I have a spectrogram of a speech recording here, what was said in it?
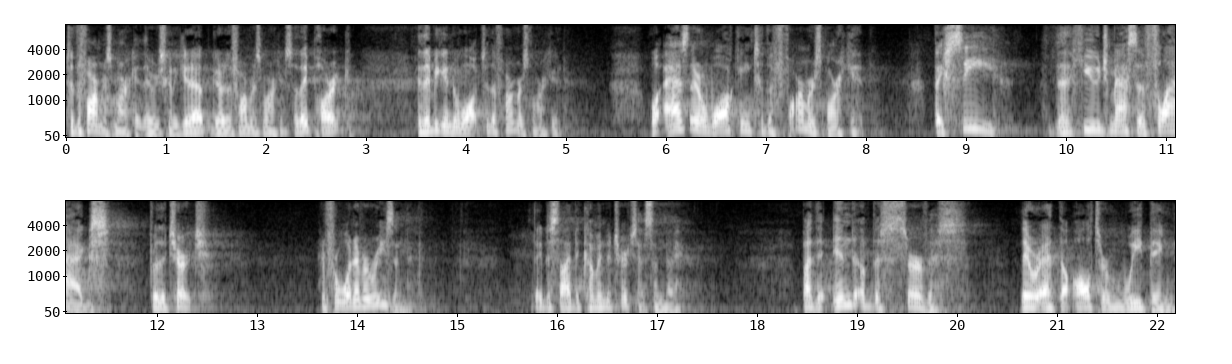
to the farmer's market. They were just going to get up, go to the farmer's market. So they park and they begin to walk to the farmer's market. Well, as they're walking to the farmer's market, they see the huge, massive flags for the church. And for whatever reason, they decide to come into church that Sunday. By the end of the service, they were at the altar weeping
